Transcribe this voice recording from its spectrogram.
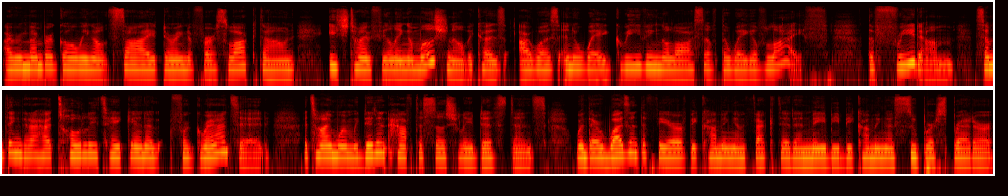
I remember going outside during the first lockdown, each time feeling emotional because I was, in a way, grieving the loss of the way of life, the freedom, something that I had totally taken uh, for granted, a time when we didn't have to socially distance, when there wasn't the fear of becoming infected and maybe becoming a super spreader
